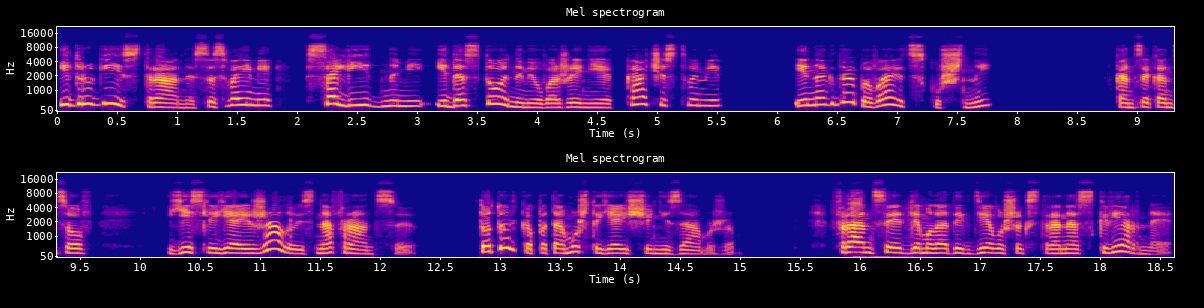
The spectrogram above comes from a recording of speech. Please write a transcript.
И другие страны со своими солидными и достойными уважения качествами иногда бывают скучны. В конце концов, если я и жалуюсь на Францию, то только потому, что я еще не замужем. Франция для молодых девушек страна скверная,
